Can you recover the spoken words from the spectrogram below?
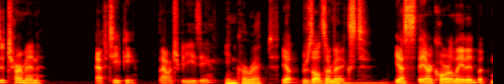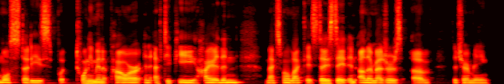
determine FTP. That one should be easy. Incorrect. Yep, results are mixed. Yes, they are correlated, but most studies put 20 minute power and FTP higher than maximal lactate steady state and other measures of determining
